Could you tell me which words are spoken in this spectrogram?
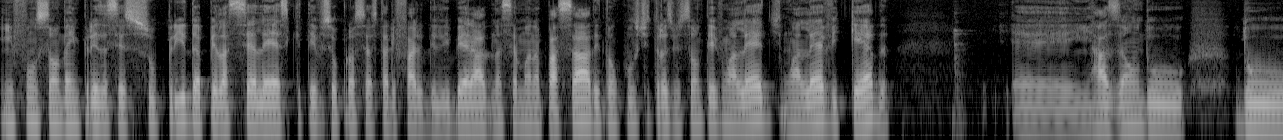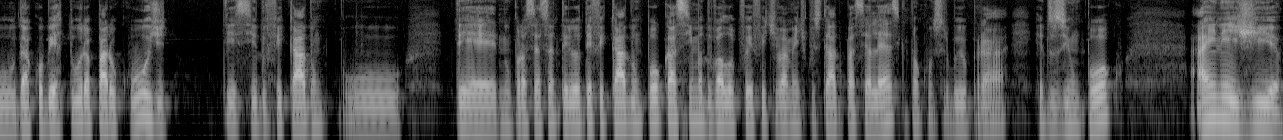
em função da empresa ser suprida pela Celesc, que teve seu processo tarifário deliberado na semana passada, então o custo de transmissão teve uma, leve, uma leve queda, é, em razão do, do, da cobertura para o CURD ter sido ficado um, o, ter, no processo anterior ter ficado um pouco acima do valor que foi efetivamente custeado para a Celesc, então contribuiu para reduzir um pouco. A energia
